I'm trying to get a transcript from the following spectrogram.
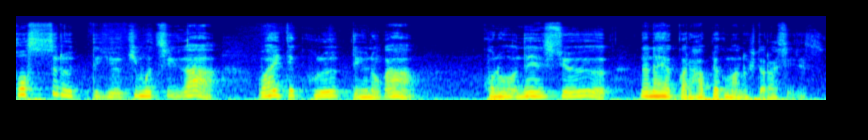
欲するっていう気持ちが湧いてくるっていうのがこの年収700から800万の人らしいです。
